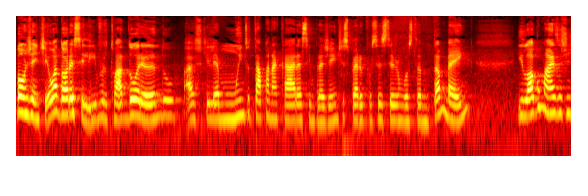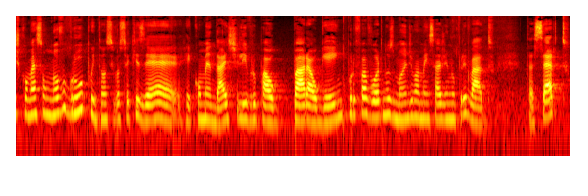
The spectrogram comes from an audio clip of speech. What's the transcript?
Bom, gente, eu adoro esse livro, tô adorando. Acho que ele é muito tapa na cara assim pra gente. Espero que vocês estejam gostando também. E logo mais a gente começa um novo grupo, então se você quiser recomendar este livro para alguém, por favor, nos mande uma mensagem no privado tá certo?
